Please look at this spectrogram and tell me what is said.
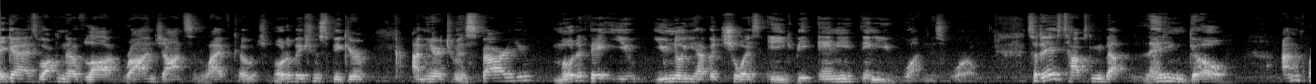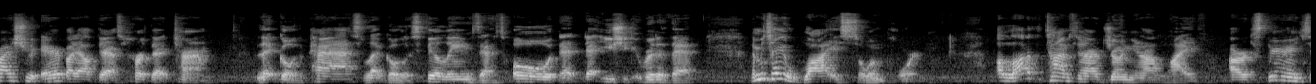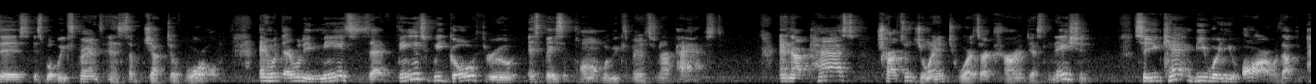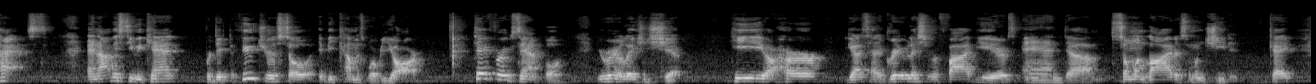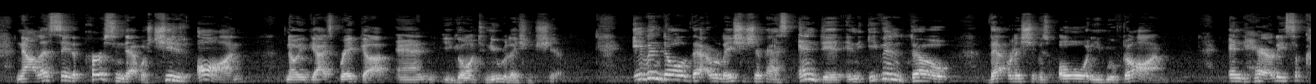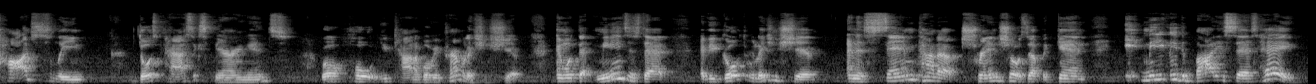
Hey guys, welcome to the vlog. Ron Johnson, life coach, motivational speaker. I'm here to inspire you, motivate you. You know you have a choice and you can be anything you want in this world. So today's topic is to be about letting go. I'm quite sure everybody out there has heard that term. Let go of the past, let go of those feelings, that's old, that, that you should get rid of that. Let me tell you why it's so important. A lot of the times in our journey in our life, our experiences is what we experience in a subjective world. And what that really means is that things we go through is based upon what we experienced in our past. And our past charts a journey towards our current destination. So you can't be where you are without the past. And obviously we can't predict the future, so it becomes where we are. Take for example, you're in a relationship. He or her, you guys had a great relationship for five years and um, someone lied or someone cheated. Okay. Now let's say the person that was cheated on no, you guys break up and you go into a new relationship. Even though that relationship has ended and even though that relationship is old and you moved on, inherently, subconsciously, those past experiences will hold you accountable for your current relationship. And what that means is that if you go through a relationship and the same kind of trend shows up again, immediately the body says, hey,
